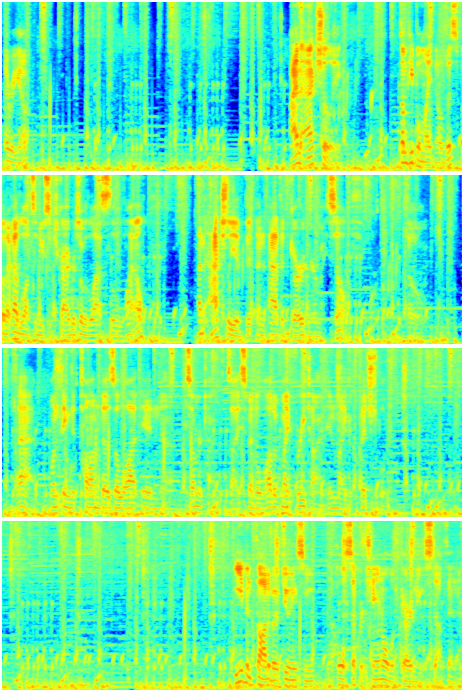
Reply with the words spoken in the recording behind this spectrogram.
There we go. I'm actually, some people might know this, but I've had lots of new subscribers over the last little while. I'm actually a bit an avid gardener myself. So, that. One thing that Tom does a lot in uh, summertime is I spend a lot of my free time in my vegetable He even thought about doing some a whole separate channel with gardening stuff in it.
